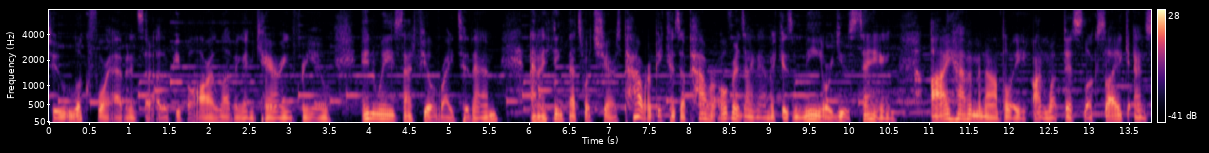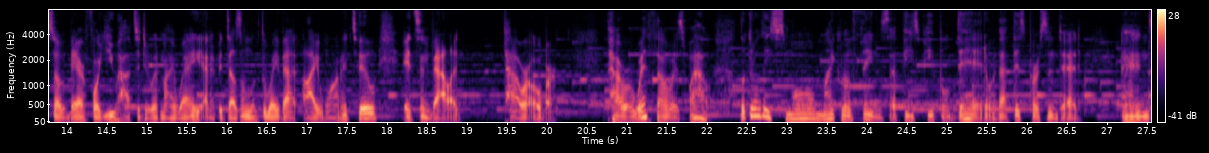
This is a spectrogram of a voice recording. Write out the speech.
to look for evidence that other people are loving and caring for you in ways that feel right to them. And I think that's what shares power because a power over dynamic is me or you saying, I have a monopoly on what this looks like. And so therefore, you have to do it my way. And if it doesn't look the way that I want it to, it's invalid. Power over power with, though, is wow, look at all these small micro things that these people did or that this person did. And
